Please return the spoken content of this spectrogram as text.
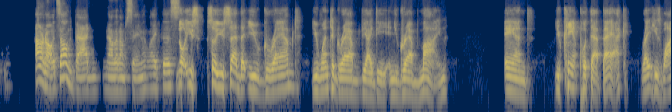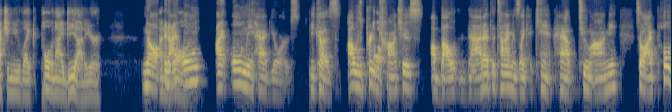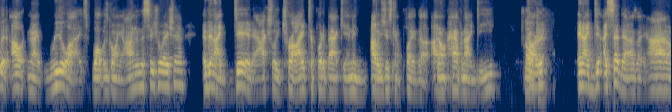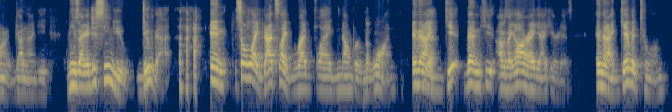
I don't know. It sounds bad now that I'm saying it like this. No, you. So you said that you grabbed. You went to grab the ID and you grabbed mine, and you can't put that back, right? He's watching you like pull an ID out of your. No, of and your I only I only had yours because I was pretty Oh. conscious about that at the time. Is like I can't have two on me. So I pulled it out and I realized what was going on in the situation. And then I did actually try to put it back in and I was just gonna play the I don't have an ID oh, card. Okay. And I did I said that. I was like, I don't got an ID. And he was like, I just seen you do that. And so like that's like red flag number one. And then Yeah. I get then he I was like, all right, yeah, here it is. And then I give it to him.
